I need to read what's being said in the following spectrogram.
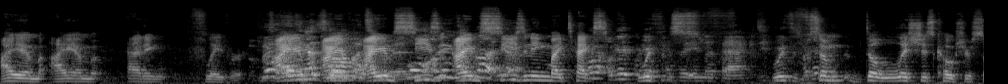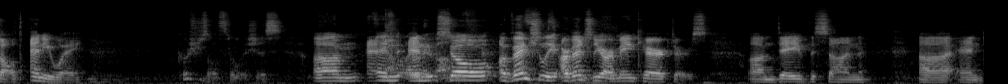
I am, I am adding flavor. Yeah, I am, I am, I am, it. Well, I season, I am I'm yeah. seasoning my text Alright, okay, okay. with Put in the fact. with some delicious kosher salt. Anyway, kosher salt's delicious. Um, and and so eventually, eventually, our main characters, um, Dave the son, uh, and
